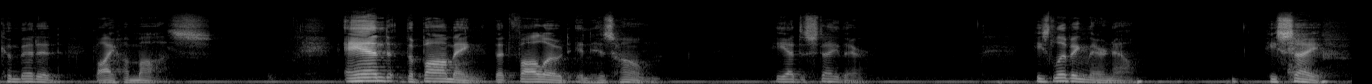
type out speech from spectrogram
committed by Hamas and the bombing that followed in his home. He had to stay there. He's living there now. He's safe.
